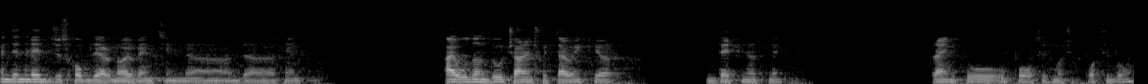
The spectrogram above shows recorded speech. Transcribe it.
And then let's just hope there are no events in uh, the hand. I wouldn't do challenge with Tywin here, definitely. Trying to oppose as much as possible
